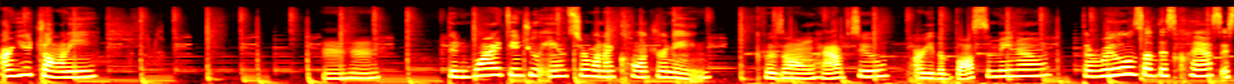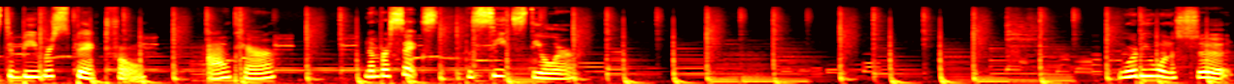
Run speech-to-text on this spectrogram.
Are you Johnny? Mm-hmm. Then why didn't you answer when I called your name? Cause I don't have to? Are you the boss of me now? The rules of this class is to be respectful. I don't care. Number 6. The Seat Stealer. Where do you want to sit?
